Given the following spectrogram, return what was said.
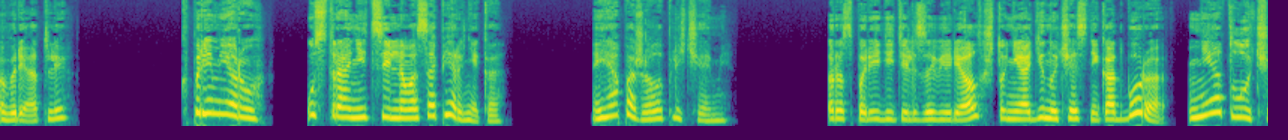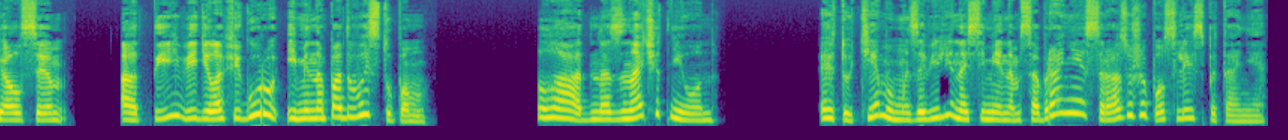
Вряд ли. К примеру, устранить сильного соперника. Я пожала плечами. Распорядитель заверял, что ни один участник отбора не отлучался, а ты видела фигуру именно под выступом. Ладно, значит, не он. Эту тему мы завели на семейном собрании сразу же после испытания.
